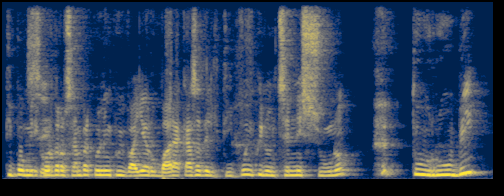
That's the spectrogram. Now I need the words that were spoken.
tipo mi Sì. ricorderò sempre quello in cui vai a rubare a casa del tipo in cui non c'è nessuno, tu rubi.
